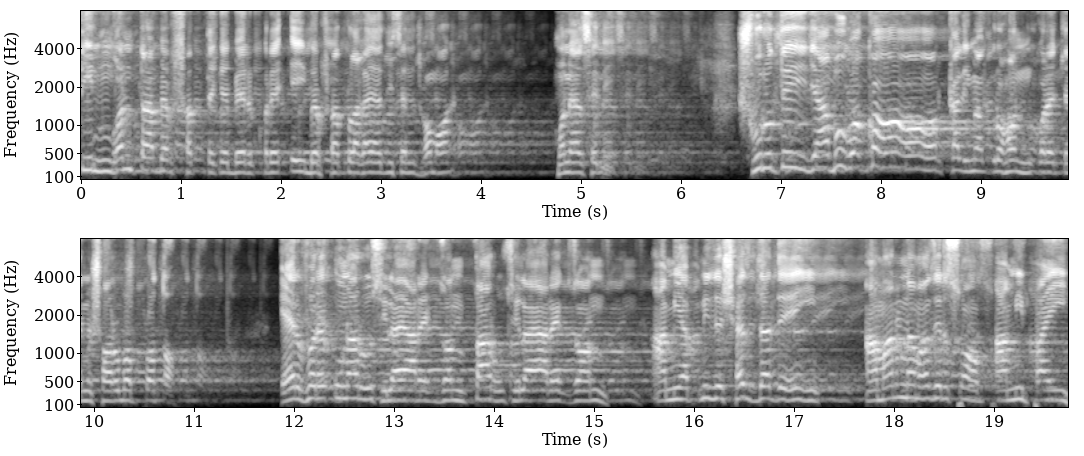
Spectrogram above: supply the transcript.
তিন ঘণ্টা ব্যবসার থেকে বের করে এই ব্যবসাত লাগাইয়া দিছেন সময়। মনে আসেনি শুরুতেই যে আবু বকর কালিমা গ্রহণ করেছেন সর্বপ্রথম। এরপরে উনার উশিলায় আরেকজন, তার উসিলায় আরেকজন। আমি আপনি যে সেজদা দেই, আমার নামাজের সব আমি পাই।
